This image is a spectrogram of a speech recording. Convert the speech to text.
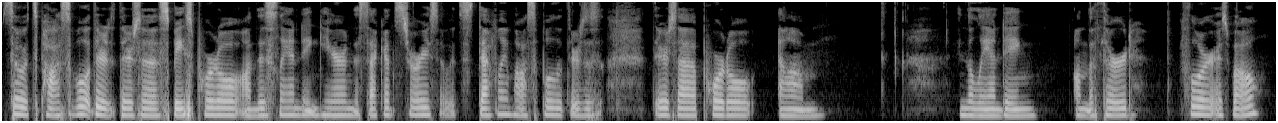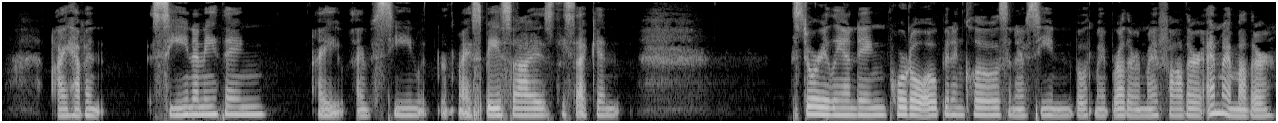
so it's possible there's there's a space portal on this landing here in the second story. So it's definitely possible that there's a there's a portal um, in the landing on the third floor as well. I haven't seen anything. I I've seen with, with my space eyes the second story landing portal open and close, and I've seen both my brother and my father and my mother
